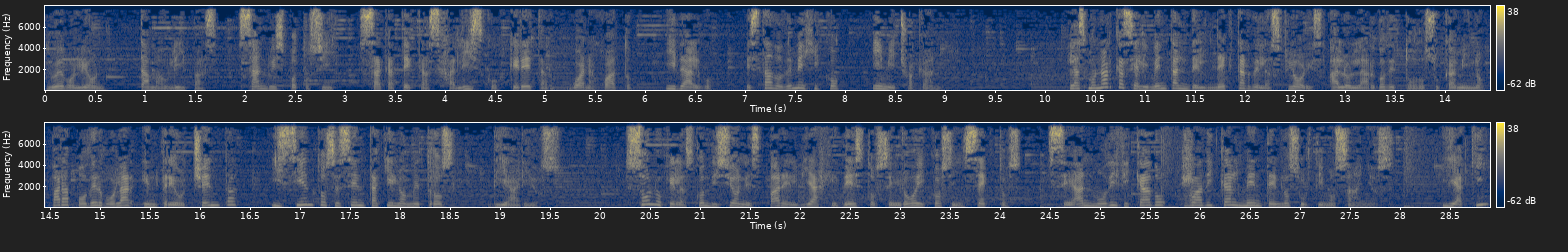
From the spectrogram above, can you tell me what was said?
Nuevo León, Tamaulipas, San Luis Potosí, Zacatecas, Jalisco, Querétaro, Guanajuato, Hidalgo, Estado de México y Michoacán. Las monarcas se alimentan del néctar de las flores a lo largo de todo su camino para poder volar entre 80 y 160 kilómetros diarios. Solo que las condiciones para el viaje de estos heroicos insectos se han modificado radicalmente en los últimos años. Y aquí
